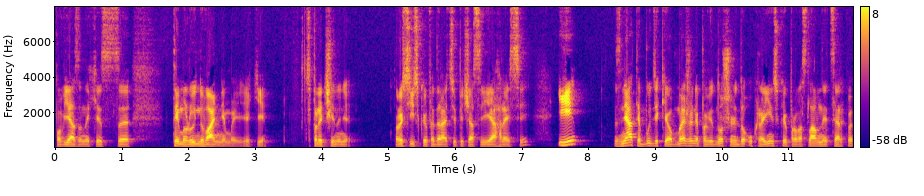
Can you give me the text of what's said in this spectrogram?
пов'язаних із е, тими руйнуваннями, які спричинені Російською Федерацією під час її агресії, і зняти будь-які обмеження по відношенню до Української православної церкви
